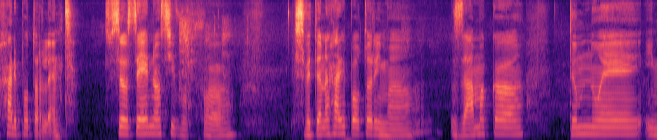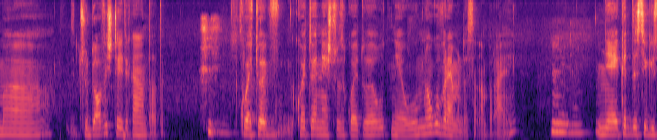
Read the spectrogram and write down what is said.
Хари Потър ленд. Все, все едно си в а, света на Хари Потър има замъка, тъмно е, има чудовище и така нататък. което, е, което е нещо, за което е отнело много време да се направи. Не е като да си ги,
